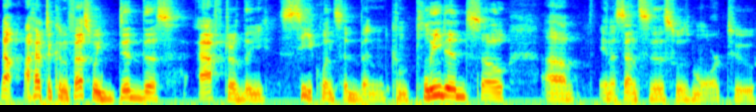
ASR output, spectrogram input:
Now, I have to confess we did this after the sequence had been completed, so um, in a sense this was more to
